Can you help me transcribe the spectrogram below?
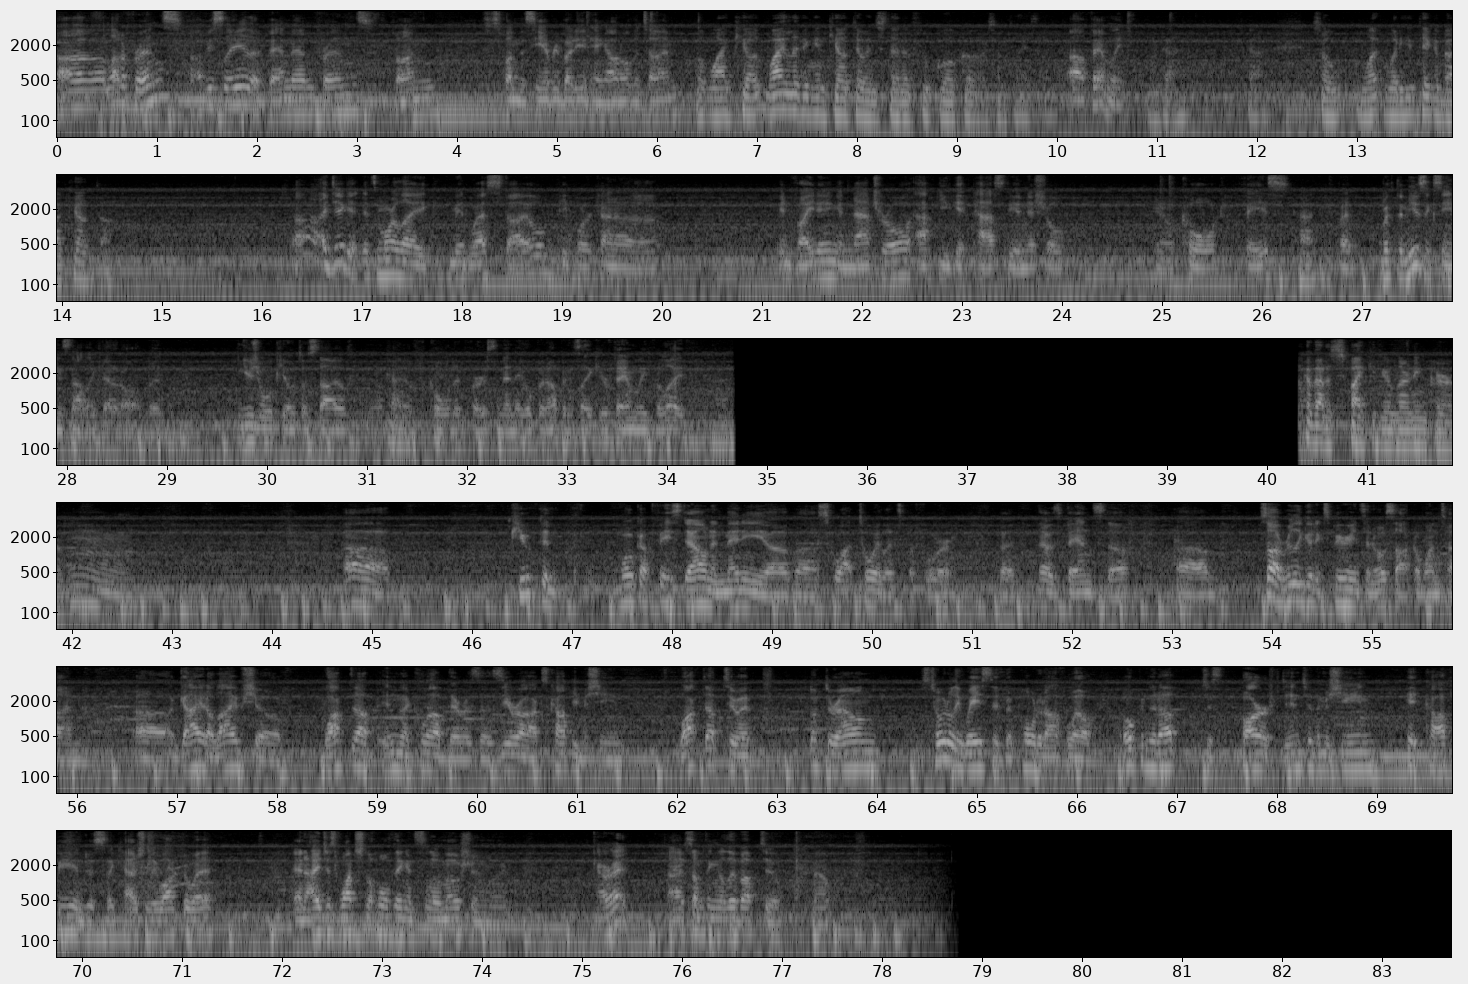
Uh, a lot of friends, obviously. The band, bandman friends, fun. It's just fun to see everybody and hang out all the time. But why Kyoto, why living in Kyoto instead of Fukuoka or someplace? Uh, family. Okay. Yeah. So what what do you think about Kyoto? Uh, I dig it. It's more like Midwest style. People are kind of inviting and natural after you get past the initial, you know, cold phase. Okay. But with the music scene, it's not like that at all. But usual Kyoto style, you know, kind of cold at first, and then they open up, and it's like your family for life. Talk about a spike in your learning curve. Mm. Uh, puked and woke up face down in many of uh, squat toilets before, but that was band stuff. Um, saw a really good experience in Osaka one time. Uh, a guy at a live show walked up in the club. There was a Xerox copy machine. Walked up to it, looked around, was totally wasted, but pulled it off well. Opened it up, just barfed into the machine, hit copy, and just like casually walked away. And I just watched the whole thing in slow motion. Like, all right, I have something to live up to now.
